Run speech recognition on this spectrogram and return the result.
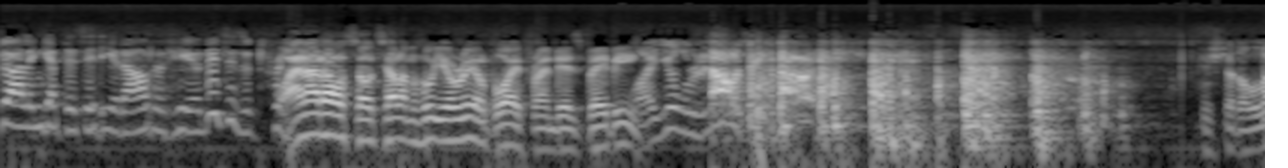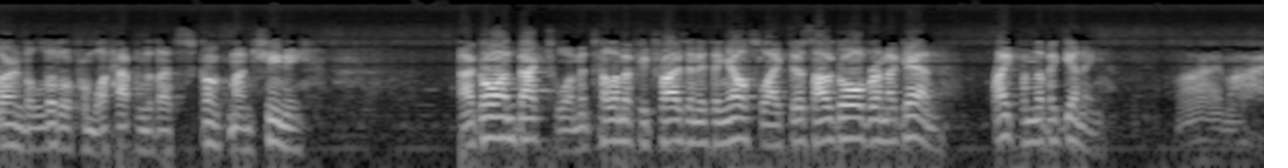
Darling, get this idiot out of here. This is a trick. Why not also tell him who your real boyfriend is, baby? Why, you lousy girl! You should have learned a little from what happened to that skunk Mancini. Now go on back to him and tell him if he tries anything else like this, I'll go over him again. Right from the beginning. My, my.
